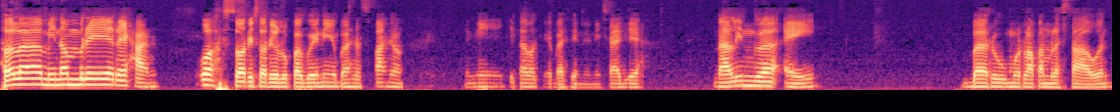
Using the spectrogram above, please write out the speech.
Hola, mi nombre Rehan. Wah, sorry sorry lupa gue ini bahasa Spanyol. Ini kita pakai bahasa Indonesia aja. ya. Kenalin gue A. Baru umur 18 tahun.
